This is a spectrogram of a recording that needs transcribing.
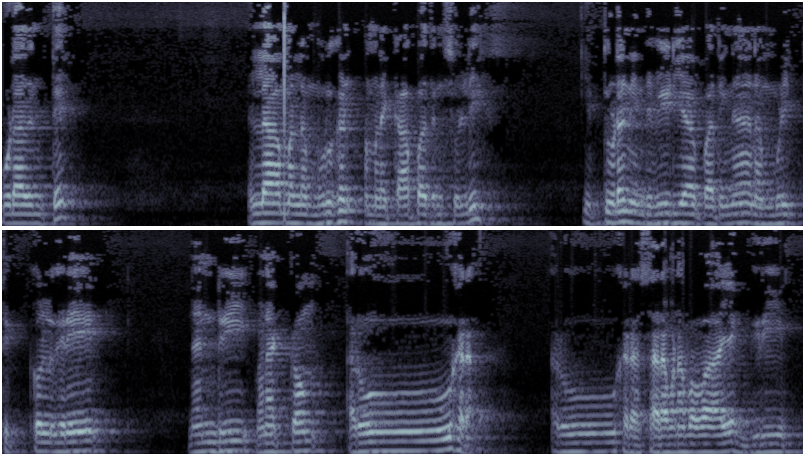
கூடாதுன்ட்டு எல்லாம் வல்ல முருகன் நம்மளை காப்பாத்துன்னு சொல்லி இத்துடன் இந்த வீடியோ பார்த்தீங்கன்னா நான் முடித்து கொள்கிறேன். நன்றி வணக்கம். அரோகரா. அரோகர. சரவணபவாய கிரி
